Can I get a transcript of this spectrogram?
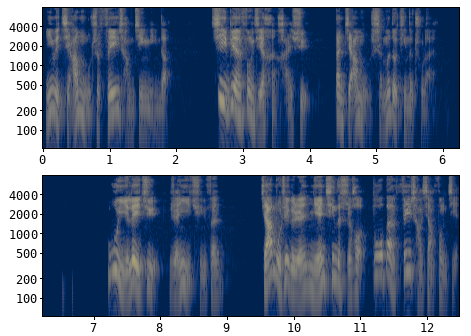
因为贾母是非常精明的，即便凤姐很含蓄，但贾母什么都听得出来。物以类聚，人以群分。贾母这个人年轻的时候多半非常像凤姐，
